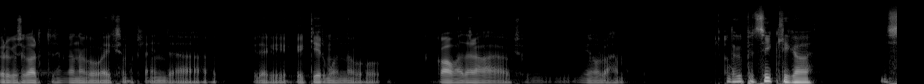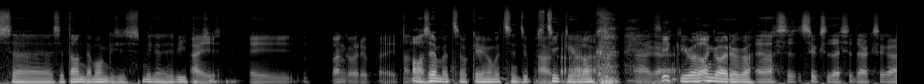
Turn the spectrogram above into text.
kõrguse kartus on ka nagu väiksemaks läinud ja kuidagi kõik hirmud nagu kaovad ära aja jooksul, minul vähemalt. oota, hüppad tsikliga, mis äh, see tandem ongi siis, millele see viitab ei, siis? ei, noh, langevarjuhüpe ei aa ah,, selles mõttes, okei okay,, ma mõtlesin, et hüppasid tsikliga lange, aga tsikliga langevarjuga. noh, siukseid asju tehakse ka,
